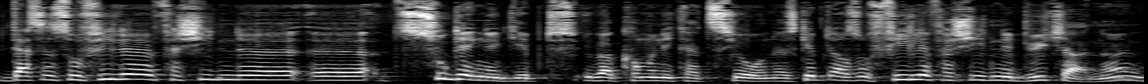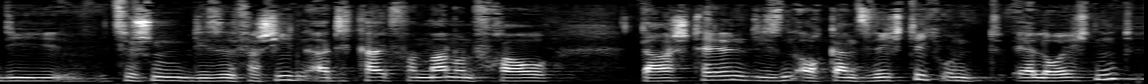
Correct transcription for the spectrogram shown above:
dass es so viele verschiedene äh, Zugänge gibt über Kommunikation. Es gibt auch so viele verschiedene Bücher, ne, die zwischen diese Verschiedenartigkeit von Mann und Frau darstellen. Die sind auch ganz wichtig und erleuchtend.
